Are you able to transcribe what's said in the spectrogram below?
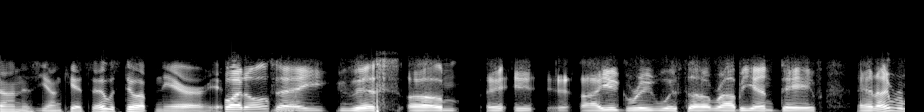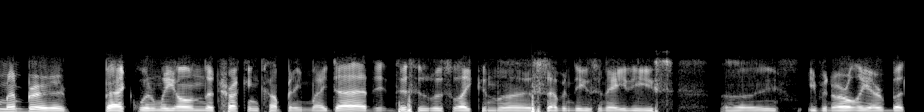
son as a young kid. So it was still up in the air. It, But I'll say this: um, it, it, it, I agree with uh, Robbie and Dave, and I remember back when we owned the trucking company. My dad, this was like in the '70s and '80s, uh, even earlier, but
